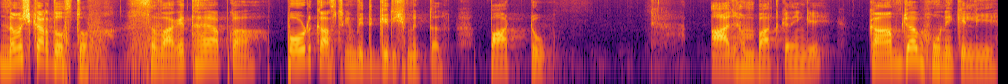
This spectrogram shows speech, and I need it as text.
नमस्कार दोस्तों, स्वागत है आपका podcasting with Girish Mittal part two आज हम बात करेंगे कामयाब होने के लिए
